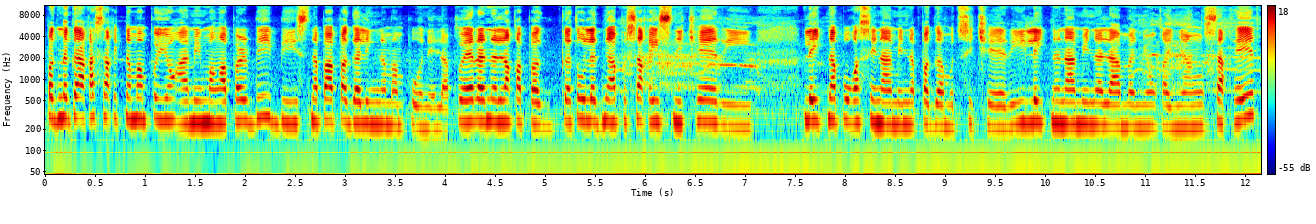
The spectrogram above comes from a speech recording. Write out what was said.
pag nagkakasakit naman po yung aming mga par babies, napapagaling naman po nila. Pwera na lang kapag katulad nga po sa case ni Cherry, late na po kasi namin napagamot si Cherry. Late na namin nalaman yung kanyang sakit.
